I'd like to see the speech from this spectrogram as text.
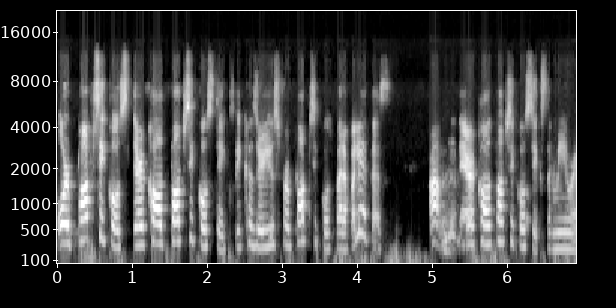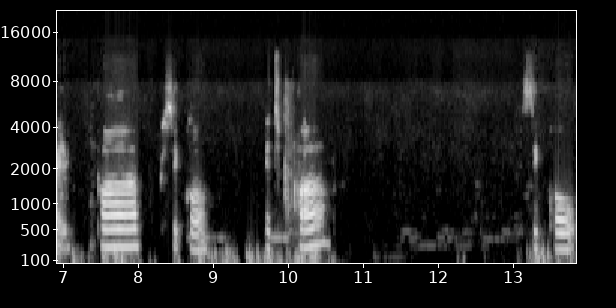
or popsicles. They're called popsicle sticks because they're used for popsicles, para paletas. Ah, They're called popsicle sticks. Let me write it. Popsicle. It's popsicle.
